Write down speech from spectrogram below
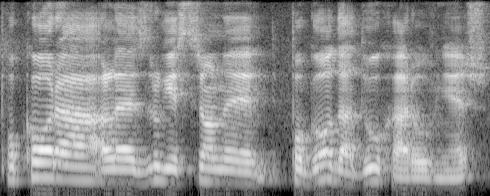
pokora, ale z drugiej strony pogoda ducha również.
